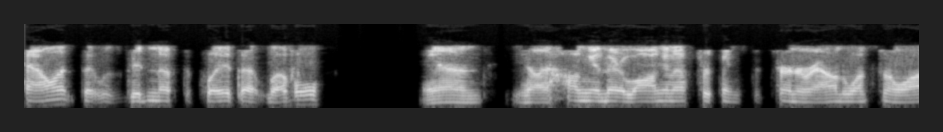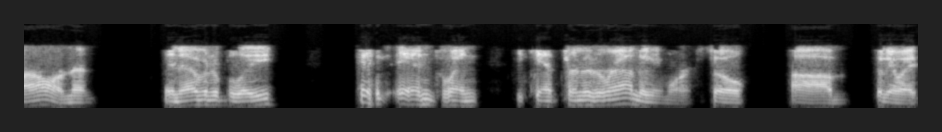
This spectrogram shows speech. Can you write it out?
talent that was good enough to play at that level, and you know, I hung in there long enough for things to turn around once in a while, and then inevitably it ends when you can't turn it around anymore. So, um, but anyway,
